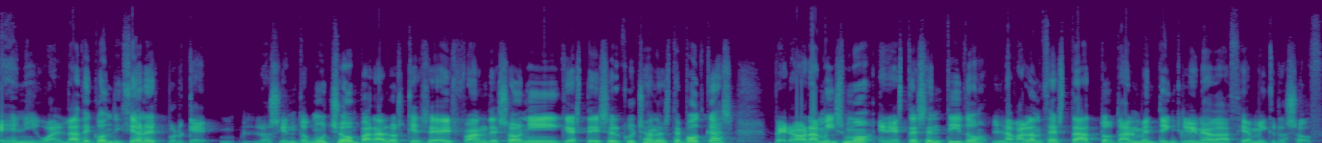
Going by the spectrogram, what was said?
en igualdad de condiciones, porque lo siento mucho para los que seáis fan de Sony y que estéis escuchando este podcast, pero ahora mismo, en este sentido, la balanza está totalmente inclinada hacia Microsoft.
